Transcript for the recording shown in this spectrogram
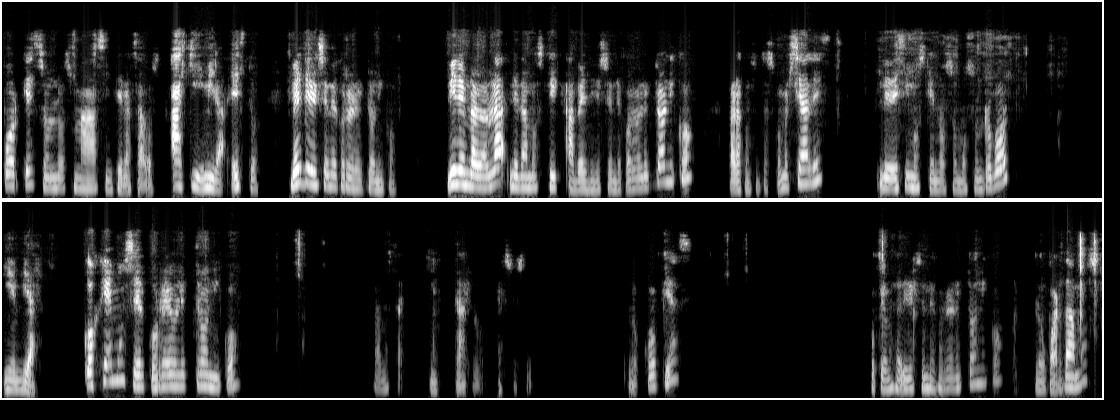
porque son los más interesados. Aquí, mira, esto. Ver dirección de correo electrónico. Miren, bla, bla, bla. Le damos clic a ver dirección de correo electrónico para consultas comerciales. Le decimos que no somos un robot y enviar. Cogemos el correo electrónico. Vamos a quitarlo. Eso sí. Lo copias. Copiamos la dirección de correo electrónico. Lo guardamos.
